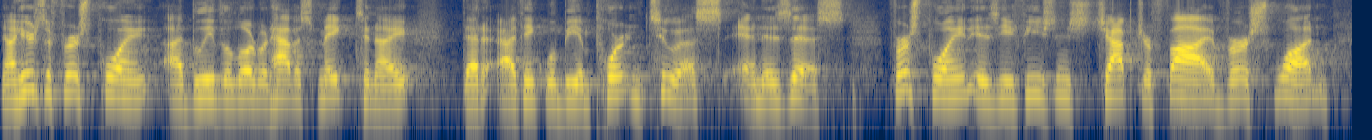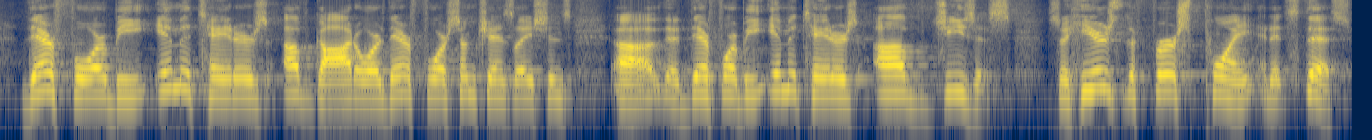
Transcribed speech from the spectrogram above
Now, here's the first point I believe the Lord would have us make tonight that I think will be important to us, and is this. First point is Ephesians chapter 5, verse 1. Therefore, be imitators of God, or therefore, some translations, uh, therefore, be imitators of Jesus. So here's the first point, and it's this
